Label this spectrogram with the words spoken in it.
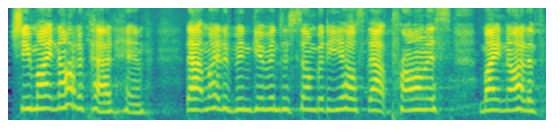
she might not have had him. That might have been given to somebody else. That promise might not have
